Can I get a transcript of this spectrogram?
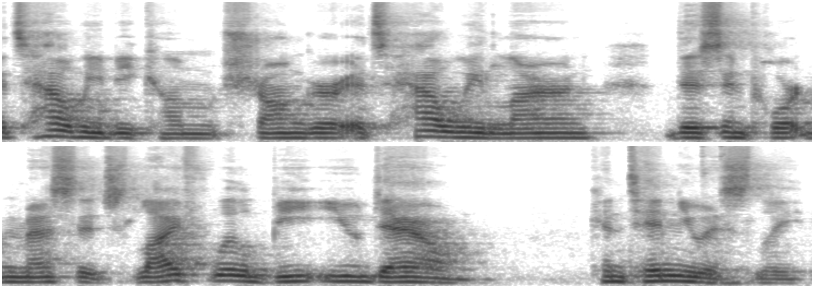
It's how we become stronger, it's how we learn this important message. Life will beat you down continuously.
